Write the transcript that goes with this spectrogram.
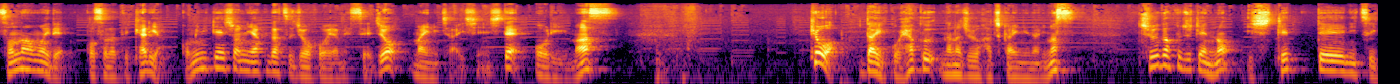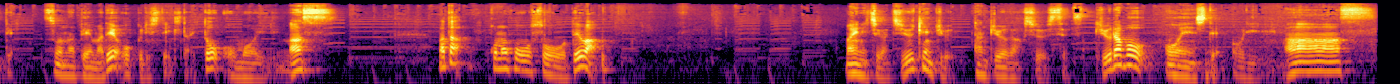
そんな思いで子育てキャリア、コミュニケーションに役立つ情報やメッセージを毎日配信しております。今日は第578回になります。中学受験の意思決定について、そんなテーマでお送りしていきたいと思います。また、この放送では、毎日が自由研究探究学習施設 Q ラボを応援しております。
